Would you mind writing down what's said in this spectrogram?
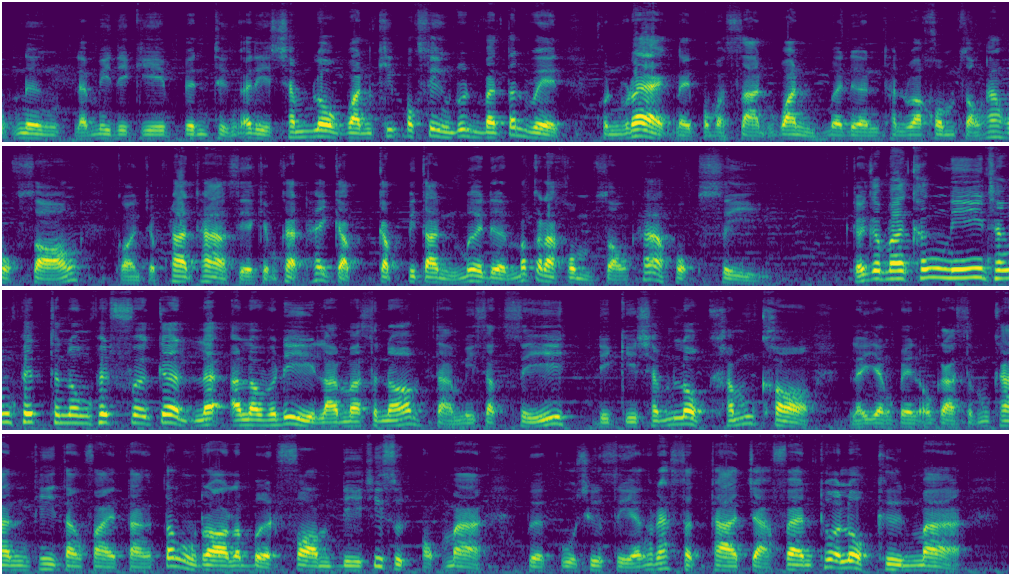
2561 และมีดีกรีเป็นถึงอดีตแชมป์โลกวันคิกบ็อกซิ่งรุ่นแบนตันเวท คนแรกในประวัติศาสตร์วันเมื่อเดือนธันวาคม 2562 ก่อนจะพลาดท่าเสียเข็มขัดให้กับกัปปิตันเมื่อเดือนมกราคม 2564 การกลับมาครั้งนี้ทั้งเพชรธนงเพชรเฟอร์เกตและอลาวดีลามาสนอฟต่างมีศักดิ์ศรีดีกีแชมป์โลกค้ำคอ และยังเป็นโอกาสสำคัญที่ต่างฝ่ายต่างต้องรอระเบิดฟอร์มดีที่สุดออกมา เพื่อกู้ชื่อเสียงและศรัทธาจากแฟนทั่วโลกคืนมา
